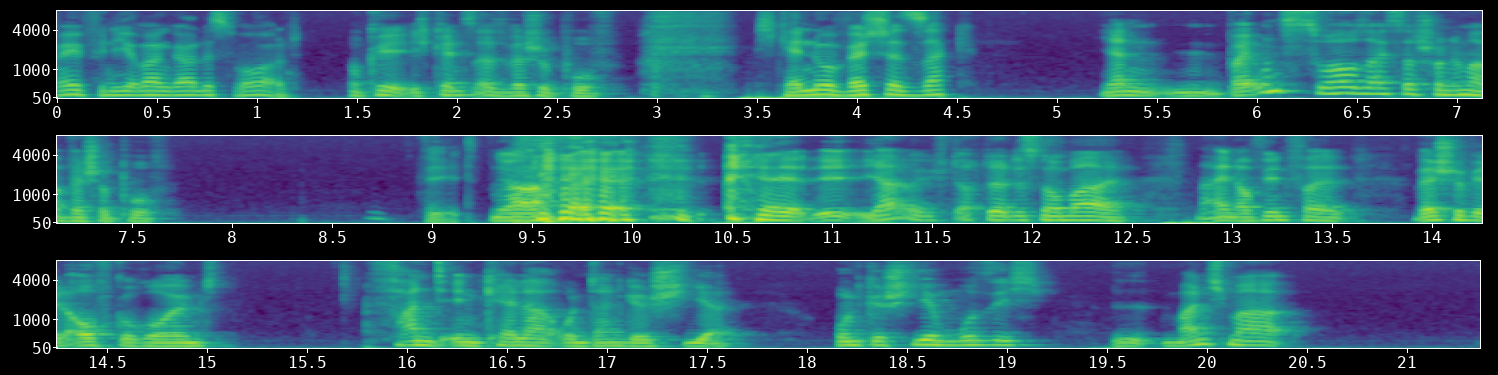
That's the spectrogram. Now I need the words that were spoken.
Nee, finde ich immer ein geiles Wort. Okay, ich kenne es als Wäschepuff. Ich kenne nur Wäschesack. Ja, bei uns zu Hause heißt das schon immer Wäschepuff. Wild. Ja. ja, ich dachte, das ist normal. Nein, auf jeden Fall, Wäsche wird aufgeräumt, Pfand in den Keller und dann Geschirr. Und Geschirr muss ich manchmal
